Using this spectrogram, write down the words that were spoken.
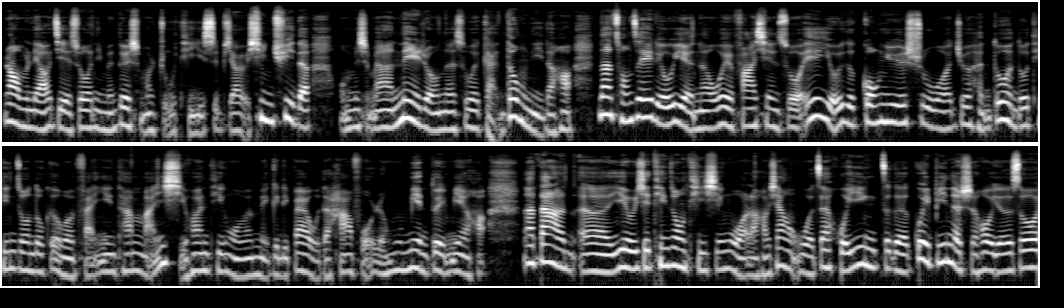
让我们了解说你们对什么主题是比较有兴趣的，我们什么样的内容呢是会感动你的哈。那从这些留言呢，我也发现说，哎，有一个公约数哦，就很多很多听众都跟我们反映，他蛮喜欢听我们每个礼拜五的哈佛人物面对面哈。那当然。呃，也有一些听众提醒我了，好像我在回应这个贵宾的时候，有的时候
